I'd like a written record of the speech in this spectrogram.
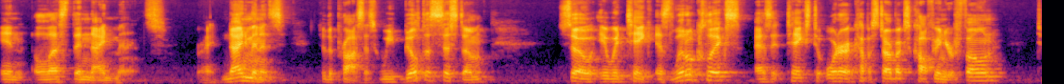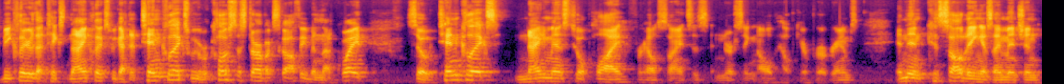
in less than nine minutes, right? Nine minutes to the process. We built a system so it would take as little clicks as it takes to order a cup of Starbucks coffee on your phone. To be clear, that takes nine clicks. We got to 10 clicks. We were close to Starbucks coffee, but not quite. So 10 clicks, 90 minutes to apply for health sciences and nursing and all the healthcare programs. And then consolidating, as I mentioned,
